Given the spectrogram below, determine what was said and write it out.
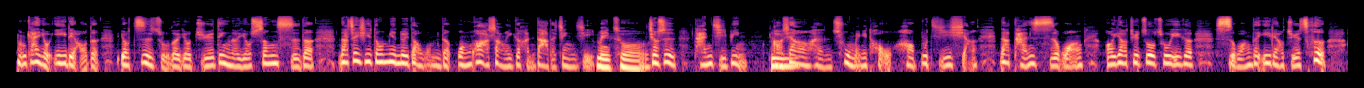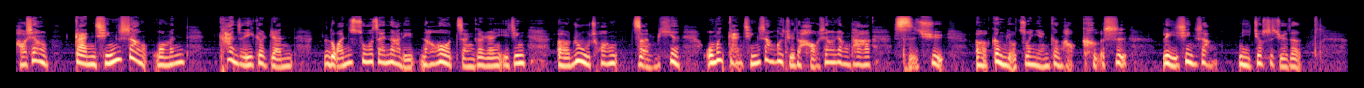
你看有医疗的，有自主的，有决定的，有生死的，那这些都面对到我们的文化上一个很大的禁忌。没错，就是谈疾病。好像很触眉头，好不吉祥。那谈死亡哦，要去做出一个死亡的医疗决策，好像感情上，我们看着一个人挛缩在那里，然后整个人已经呃褥疮整片，我们感情上会觉得好像让他死去呃更有尊严更好。可是理性上，你就是觉得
